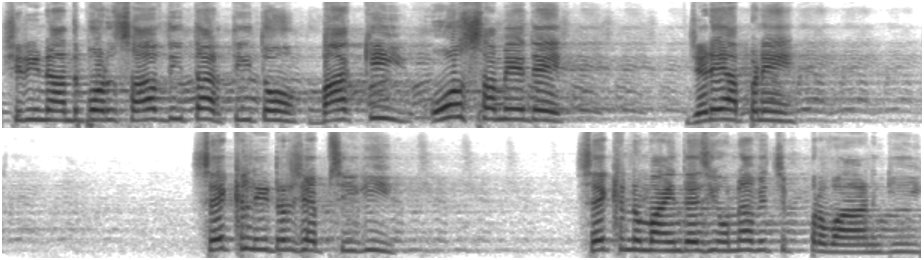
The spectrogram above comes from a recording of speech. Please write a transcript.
ਸ਼੍ਰੀ ਆਨੰਦਪੁਰ ਸਾਹਿਬ ਦੀ ਧਰਤੀ ਤੋਂ ਬਾਕੀ ਉਸ ਸਮੇਂ ਦੇ ਜਿਹੜੇ ਆਪਣੇ ਸਿੱਖ ਲੀਡਰਸ਼ਿਪ ਸੀਗੀ। ਸਿੱਖ ਨੁਮਾਇੰਦੇ ਸੀ, ਉਹਨਾਂ ਵਿੱਚ ਪ੍ਰਵਾਨਗੀ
